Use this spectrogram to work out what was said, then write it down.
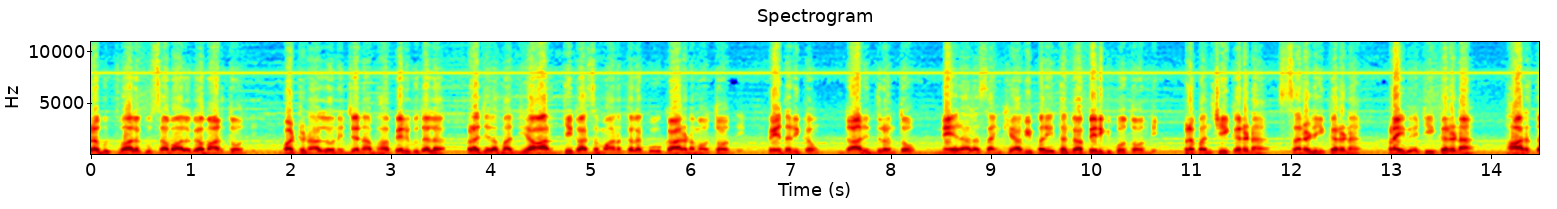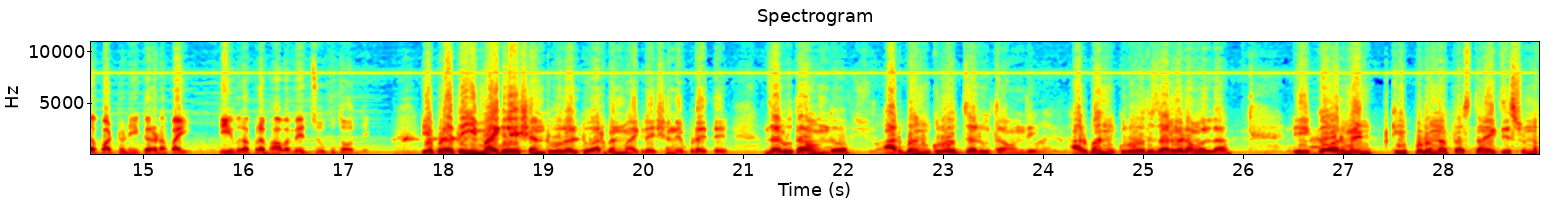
ప్రభుత్వాలకు సవాలుగా మారుతోంది. పట్టణాల్లోని జనాభా పెరుగుదల ప్రజల మధ్య ఆర్థిక అసమానతలకు కారణమవుతోంది. పేదరికం దారిద్ర్యంతో నేరాల సంఖ్య విపరీతంగా పెరిగిపోతోంది. ప్రపంచీకరణ సరళీకరణ ప్రైవేటీకరణ భారత పట్టణీకరణపై తీవ్ర ప్రభావమే చూపుతోంది. ఎప్పుడైతే ఈ migration rural to urban migration ఎప్పుడైతే జరుగుతూ ఉందో అర్బన్ గ్రోత్ జరుగుతూ ఉంది. అర్బన్ గ్రోత్ జరగడం వల్ల ఈ గవర్నమెంట్కి ఇప్పుడున్న ప్రస్తుతం ఎగ్జిస్ట్ ఉన్న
